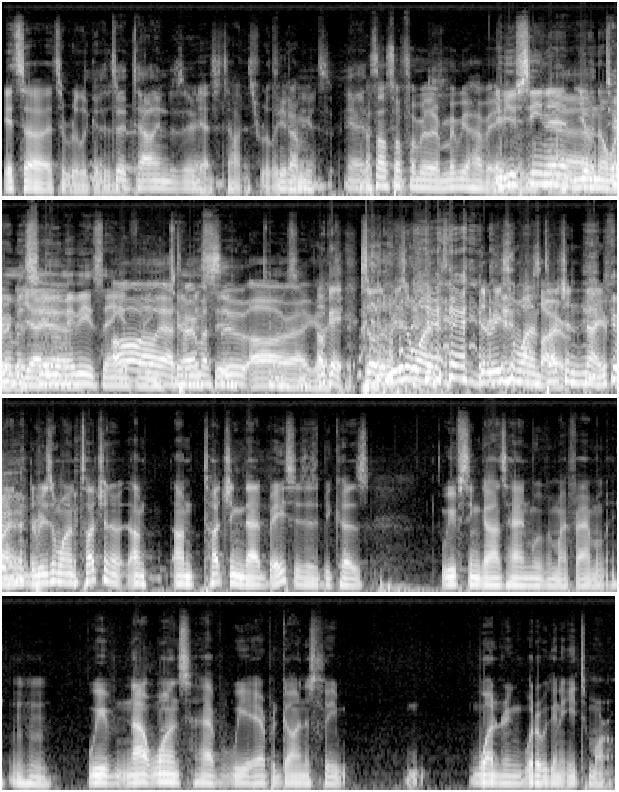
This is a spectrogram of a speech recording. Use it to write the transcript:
It's a it's a really good It's an dessert. Italian dessert. Yeah, it's Italian. It's really good. Tiramisu. Yeah. That sounds so familiar. Maybe I have. It. If you've seen it, you'll know where it tiramisu. is. Yeah, yeah. Maybe he's saying it Oh funny. yeah, tiramisu. Oh, all Tiramisu. right. Gotcha. Okay, so the reason why the reason why I'm I'm, touching no, you're fine. The reason why I'm touching I'm I'm touching that basis is because we've seen God's hand move in my family. Mm-hmm. We've not once have we ever gone to sleep wondering what are we going to eat tomorrow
